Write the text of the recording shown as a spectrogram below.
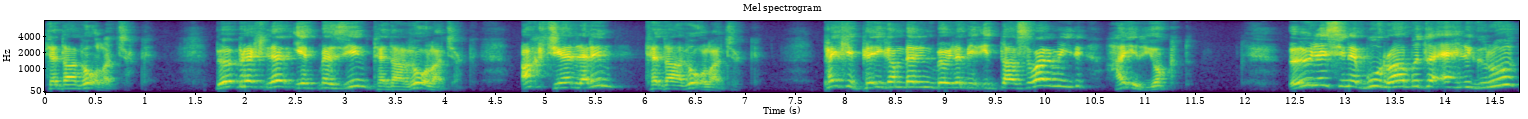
tedavi olacak. Böbrekler yetmezliğin tedavi olacak. Akciğerlerin tedavi olacak. Peki peygamberin böyle bir iddiası var mıydı? Hayır yoktu. Öylesine bu rabıta ehli güruh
